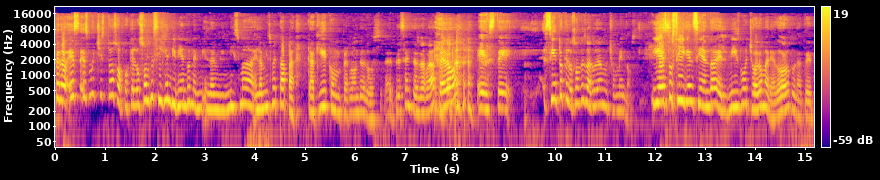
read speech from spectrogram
pero es, es, muy chistoso porque los hombres siguen viviendo en, la misma, en la misma etapa. Aquí, con perdón de los eh, presentes, ¿verdad? Pero este siento que los hombres maduran mucho menos. Y estos siguen siendo el mismo choro mareador durante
